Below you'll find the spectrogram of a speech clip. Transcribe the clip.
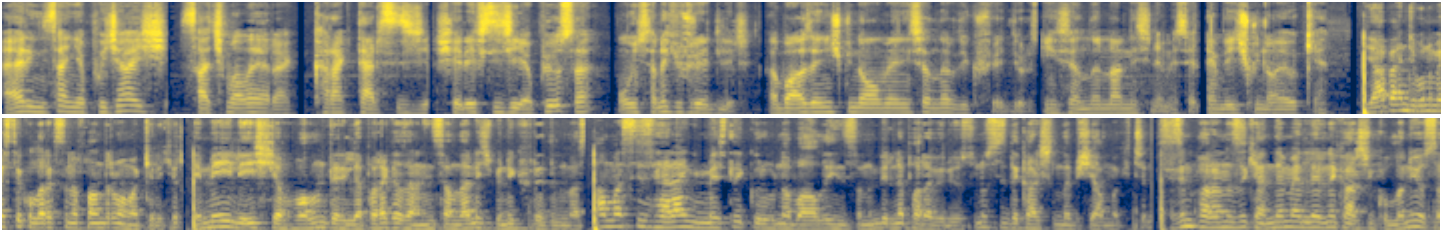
Eğer insan yapacağı işi saçmalayarak, karaktersizce, şerefsizce yapıyorsa o insana küfür edilir. Ha, bazen hiç günah olmayan insanlara da küfür ediyoruz. İnsanların annesine mesela. Hem de hiç günah yokken. Ya bence bunu meslek olarak sınıflandırmamak gerekir. Emeğiyle iş yapıp alın teriyle para kazanan insanların hiçbirine küfür edilmez. Ama siz herhangi bir meslek grubuna bağlı insanın birine para veriyorsunuz. Siz de karşılığında bir şey almak için. Sizin paranızı kendi emellerine karşın kullanıyorsa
